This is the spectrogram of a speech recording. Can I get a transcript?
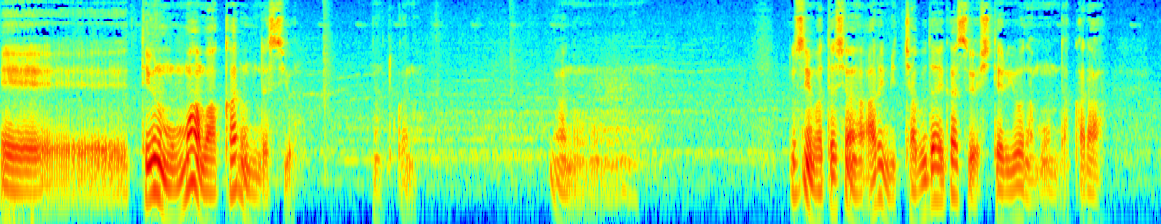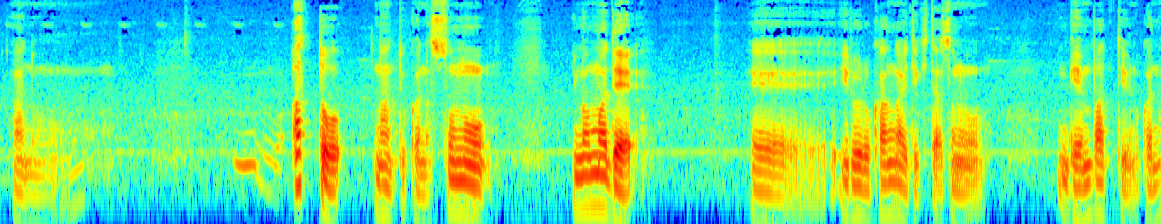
えーっていうのもまあ分かるんですよ。なんとかな。あの要するに私はある意味ちゃぶ台活用してるようなもんだからあのあとなんていうかなその今まで、えーいろいろ考えてきたその現場っていうのかな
